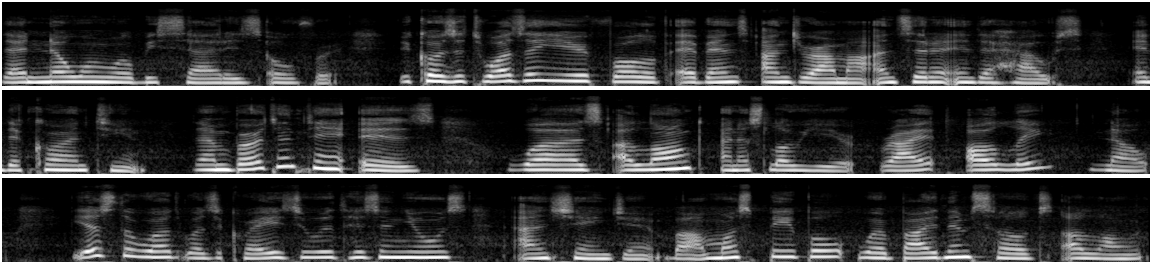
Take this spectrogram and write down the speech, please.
that no one will be sad is over because it was a year full of events and drama and sitting in the house in the quarantine. The important thing is was a long and a slow year, right? Only no. Yes, the world was crazy with his news and changing, but most people were by themselves alone.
